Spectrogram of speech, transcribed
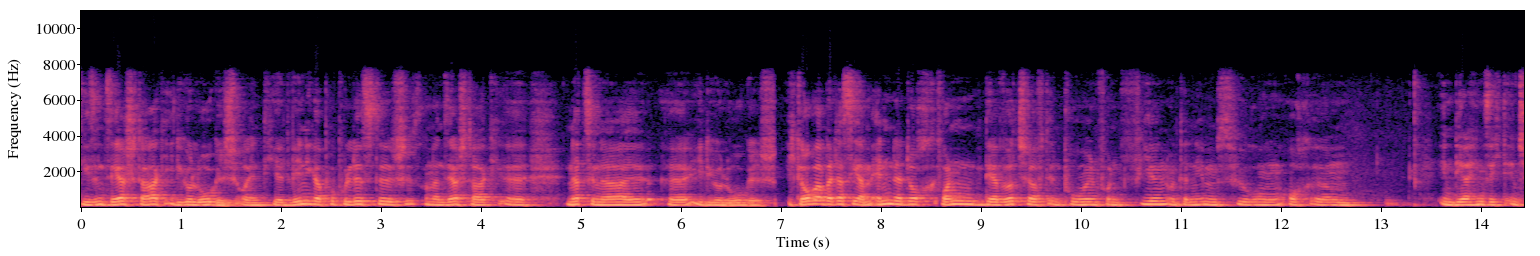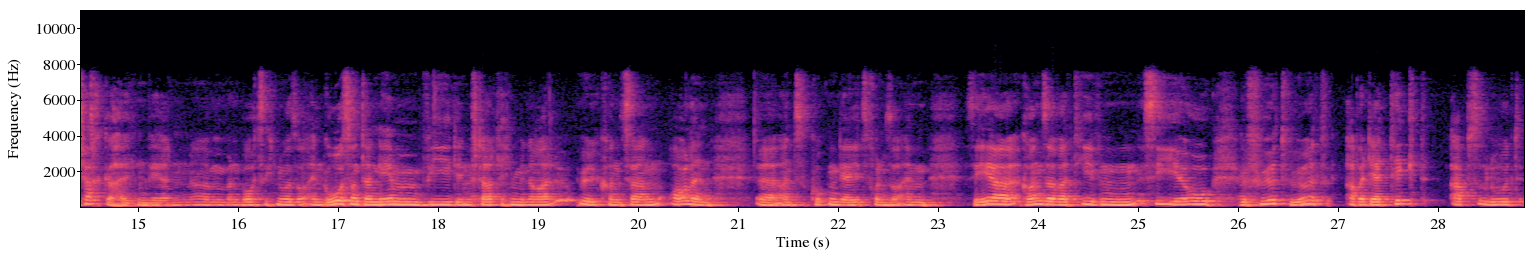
die sind sehr stark ideologisch orientiert, weniger populistisch, sondern sehr stark äh, national äh, ideologisch. Ich glaube aber, dass sie am Ende doch von der Wirtschaft in Polen, von vielen Unternehmensführungen auch ähm, in der Hinsicht in Schach gehalten werden. Ähm, man braucht sich nur so ein Großunternehmen wie den staatlichen Mineralölkonzern Orlen äh, anzugucken, der jetzt von so einem sehr konservativen CEO geführt wird. Aber der tickt absolut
